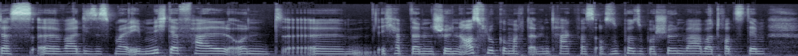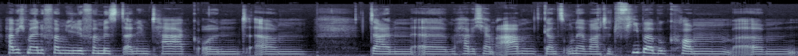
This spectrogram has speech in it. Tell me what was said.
das äh, war dieses Mal eben nicht der Fall und äh, ich habe dann einen schönen Ausflug gemacht an dem Tag, was auch super, super schön war, aber trotzdem habe ich meine Familie vermisst an dem Tag und ähm, dann ähm, habe ich am Abend ganz unerwartet Fieber bekommen, ähm,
